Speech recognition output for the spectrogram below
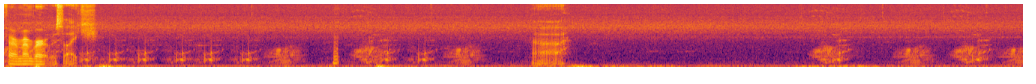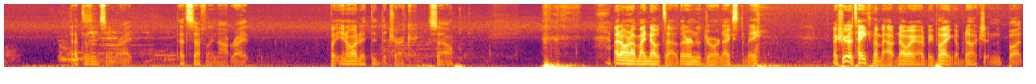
If I remember, it was like... That doesn't seem right. That's definitely not right. But you know what? It did the trick. So. I don't have my notes out. They're in the drawer next to me. I should have taken them out knowing I'd be playing Obduction, but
